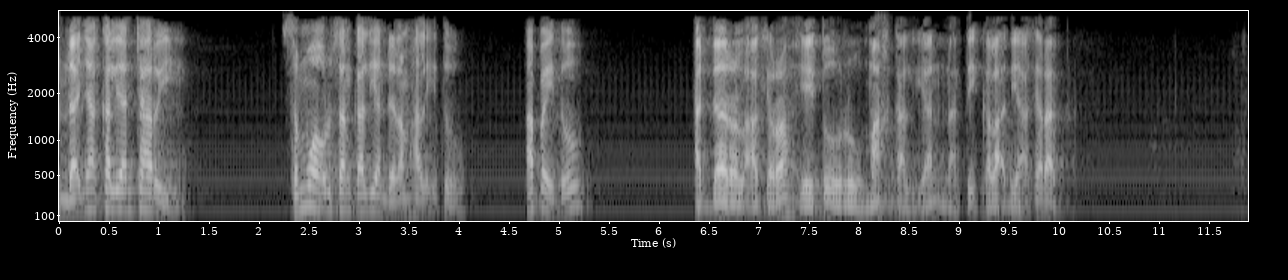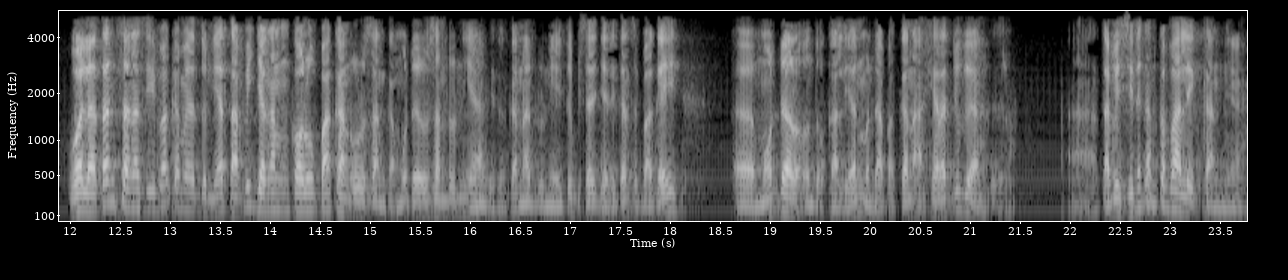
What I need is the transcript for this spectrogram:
hendaknya kalian cari semua urusan kalian dalam hal itu. Apa itu? Ad-darul akhirah yaitu rumah kalian nanti kelak di akhirat. Walatan sanasibaka minad dunia, tapi jangan engkau lupakan urusan kamu dari urusan dunia gitu. Karena dunia itu bisa dijadikan sebagai e, modal untuk kalian mendapatkan akhirat juga. Gitu. Nah, tapi sini kan kebalikannya.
